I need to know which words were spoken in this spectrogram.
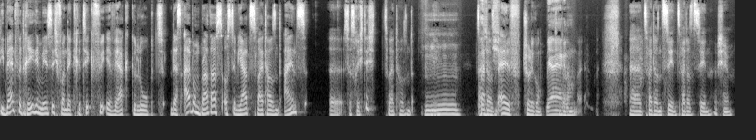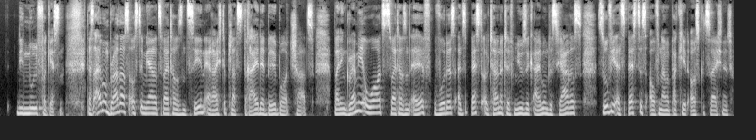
Die Band wird regelmäßig von der Kritik für ihr Werk gelobt. Das Album Brothers aus dem Jahr 2001, äh, ist das richtig? 2000, nee, 2011, Entschuldigung. Ja, ja, genau. Äh, 2010, 2010, hab ich die Null vergessen. Das Album Brothers aus dem Jahre 2010 erreichte Platz drei der Billboard-Charts. Bei den Grammy Awards 2011 wurde es als Best Alternative Music Album des Jahres sowie als bestes Aufnahmepaket ausgezeichnet.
